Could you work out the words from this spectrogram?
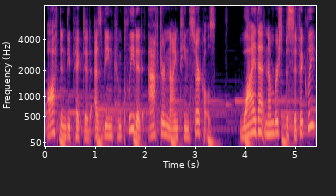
often depicted as being completed after 19 circles. Why that number specifically?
